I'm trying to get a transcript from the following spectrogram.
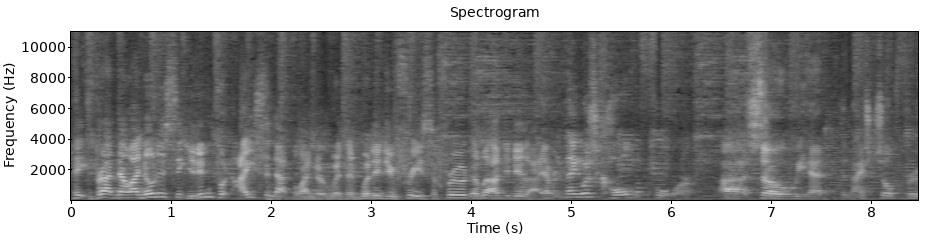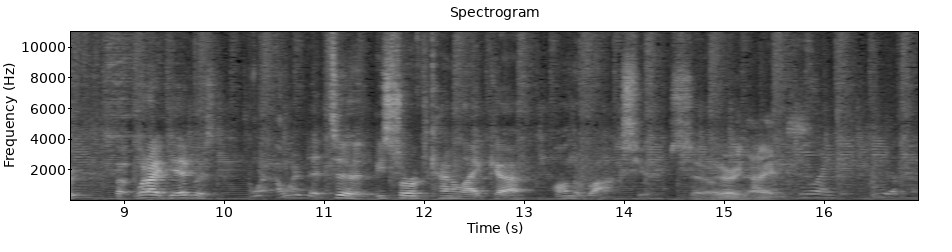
Hey, Brad, now I noticed that you didn't put ice in that blender with it. What did you freeze the fruit? How'd you do that? Everything was cold before, uh, so we had the nice chilled fruit. But what I did was, I wanted it to be served kind of like uh, on the rocks here. So Very nice. Like beautiful.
